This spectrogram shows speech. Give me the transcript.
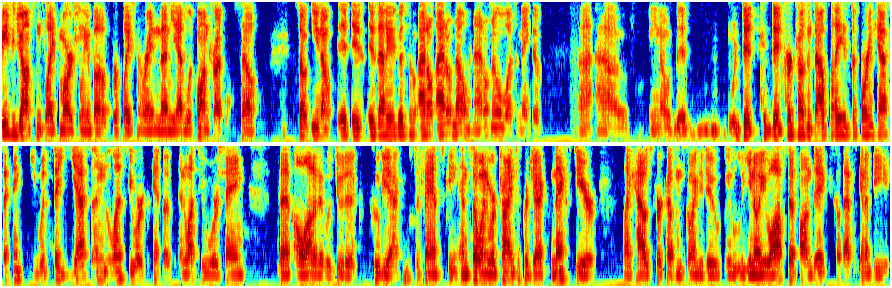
Bisi Johnson's like marginally above replacement rate, and then you had Laquon Treadwell. So, so you know, is is that a good? I don't I don't know, and I don't know what to make of. Uh, of you know, did did Kirk Cousins outplay his supporting cast? I think you would say yes, unless you were unless you were saying that a lot of it was due to Kubiak and Stefanski. And so when we're trying to project next year, like how's Kirk Cousins going to do? You know, you lost Stefon Diggs, so that's going to be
